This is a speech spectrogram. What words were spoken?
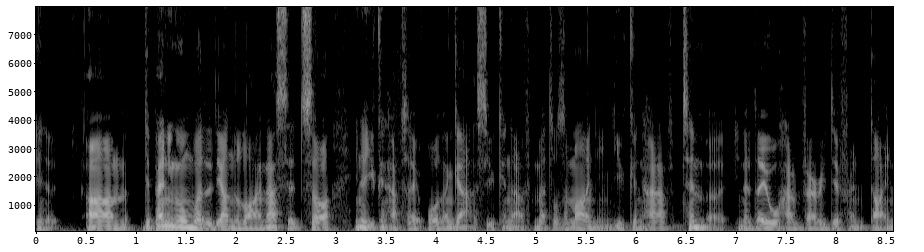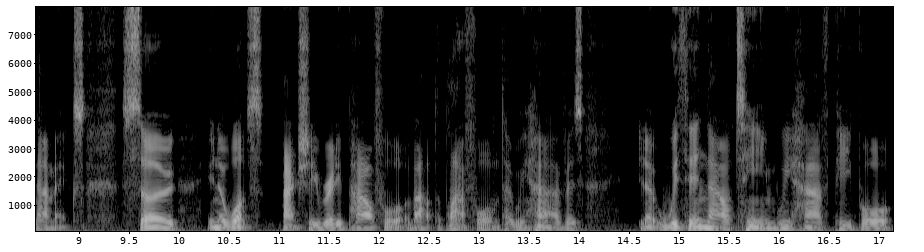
you know, um, depending on whether the underlying assets are, you know, you can have say oil and gas, you can have metals and mining, you can have timber. You know, they all have very different dynamics. So, you know, what's actually really powerful about the platform that we have is, you know, within our team, we have people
